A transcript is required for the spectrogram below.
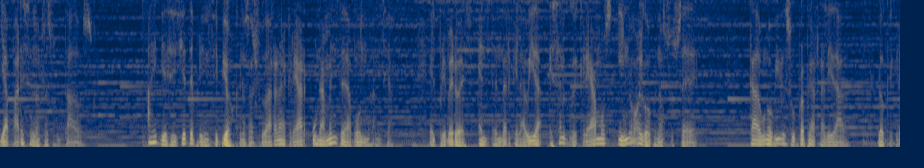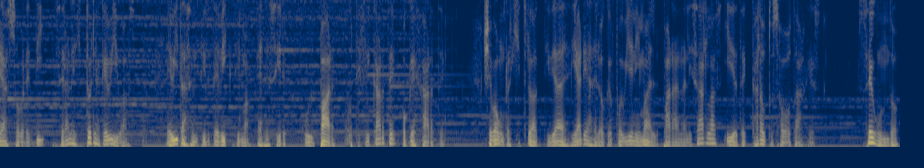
y aparecen los resultados. Hay 17 principios que nos ayudarán a crear una mente de abundancia. El primero es entender que la vida es algo que creamos y no algo que nos sucede. Cada uno vive su propia realidad. Lo que creas sobre ti será la historia que vivas. Evita sentirte víctima, es decir, culpar, justificarte o quejarte. Lleva un registro de actividades diarias de lo que fue bien y mal para analizarlas y detectar autosabotajes. Segundo,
